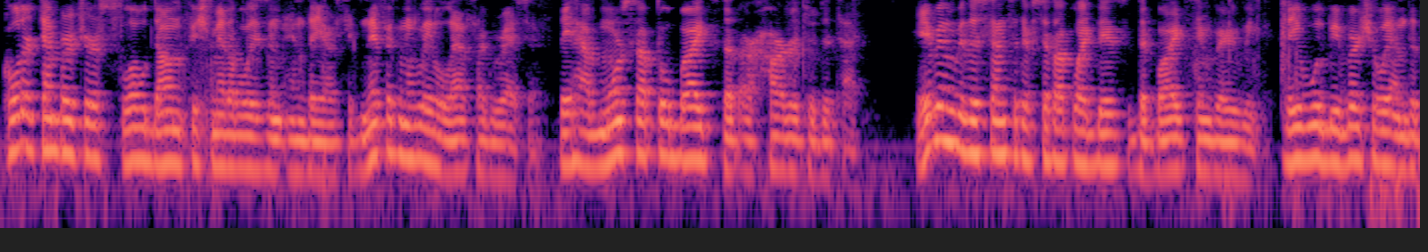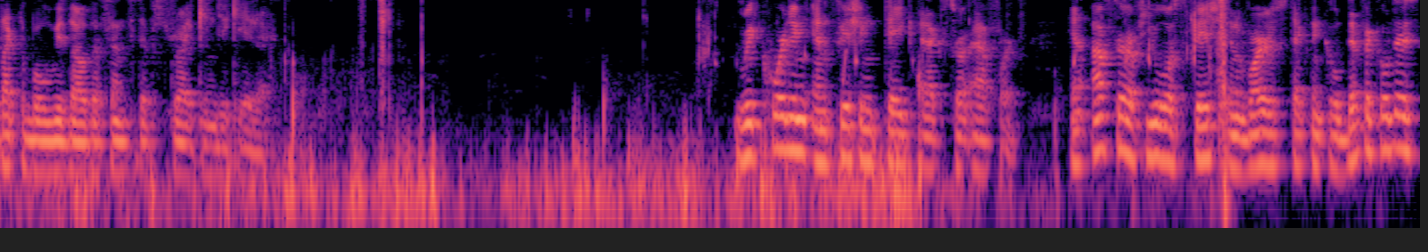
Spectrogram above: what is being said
Colder temperatures slow down fish metabolism and they are significantly less aggressive. They have more subtle bites that are harder to detect. Even with a sensitive setup like this, the bites seem very weak. They would be virtually undetectable without a sensitive strike indicator. Recording and fishing take extra effort. And after a few lost fish and various technical difficulties,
